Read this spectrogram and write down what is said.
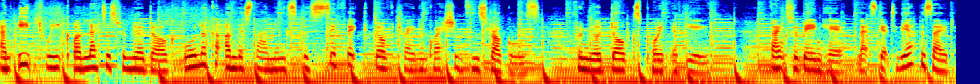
and each week on Letters from Your Dog, we'll look at understanding specific dog training questions and struggles from your dog's point of view. Thanks for being here. Let's get to the episode.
